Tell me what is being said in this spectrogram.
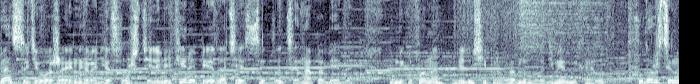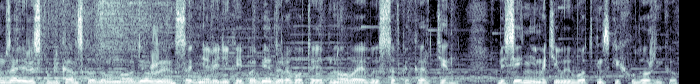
Здравствуйте, уважаемые радиослушатели! В эфире передача из цикла «Цена победы». У микрофона ведущий программы Владимир Михайлов. В художественном зале Республиканского дома молодежи со Дня Великой Победы работает новая выставка картин «Весенние мотивы воткинских художников».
